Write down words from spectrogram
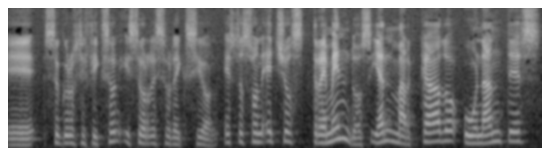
eh, su crucifixión y su resurrección. Estos son hechos tremendos y han marcado un antes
